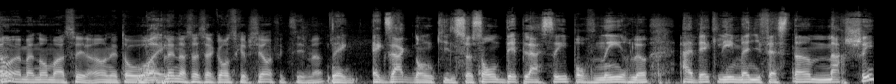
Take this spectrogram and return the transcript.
circonscription, hein, Manon Massé. Là. On est au, en plein dans sa circonscription, effectivement. Exact. Donc, ils se sont déplacés pour venir là avec les manifestants marcher.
